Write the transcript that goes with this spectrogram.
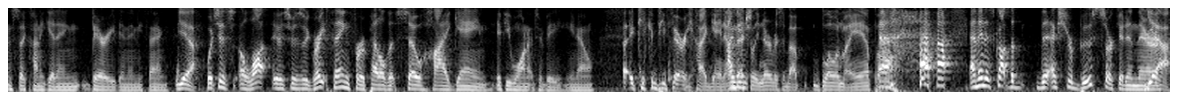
instead of kind of getting buried in anything. Yeah. Which is a lot which is a great thing for a pedal that's so high gain if you want it to be, you know. Uh, It could be very high gain. I was mean- actually nervous about blowing my amp up. And then it's got the the extra boost circuit in there, Yeah.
